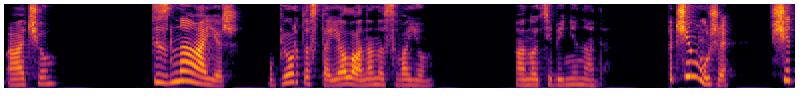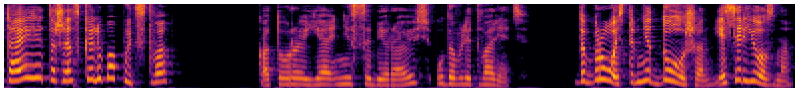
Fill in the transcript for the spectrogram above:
А о чем? Ты знаешь. Уперто стояла она на своем. Оно тебе не надо. Почему же? Считай это женское любопытство которое я не собираюсь удовлетворять. «Да брось, ты мне должен! Я серьезно!»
